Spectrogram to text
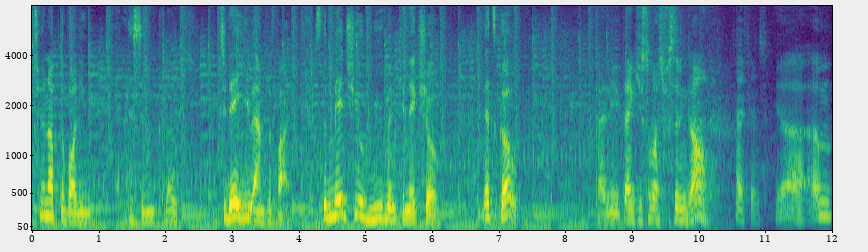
Turn up the volume and listen close. Today, you amplify. It's the MedShield Movement Connect show. Let's go. Ali, thank you so much for sitting down. Hey, Fez. Yeah. Um,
